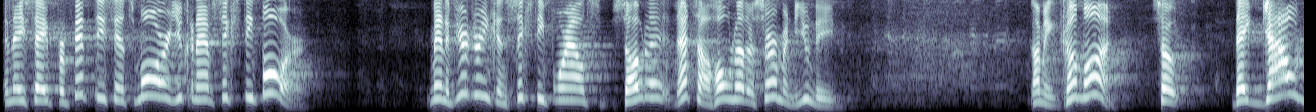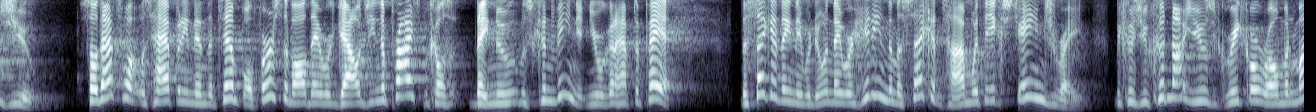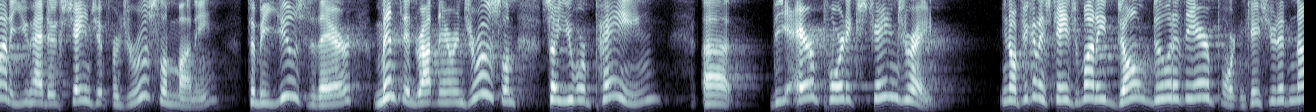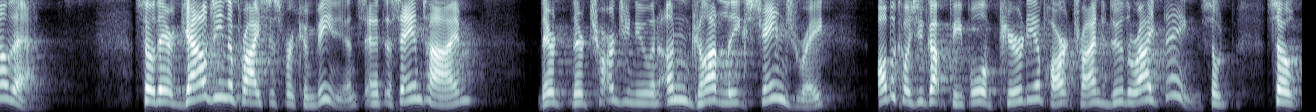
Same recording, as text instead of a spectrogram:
And they say, for 50 cents more, you can have 64. Man, if you're drinking 64 ounce soda, that's a whole nother sermon you need. I mean, come on. So they gouge you. So that's what was happening in the temple. First of all, they were gouging the price because they knew it was convenient. You were going to have to pay it. The second thing they were doing, they were hitting them a second time with the exchange rate because you could not use Greek or Roman money. You had to exchange it for Jerusalem money to be used there, minted right there in Jerusalem. So you were paying uh, the airport exchange rate. You know, if you're going to exchange money, don't do it at the airport in case you didn't know that. So they're gouging the prices for convenience, and at the same time, they're, they're charging you an ungodly exchange rate, all because you've got people of purity of heart trying to do the right thing. So, so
